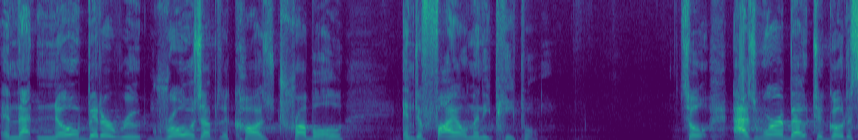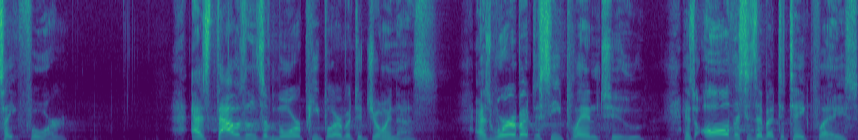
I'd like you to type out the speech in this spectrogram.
and that no bitter root grows up to cause trouble and defile many people. So, as we're about to go to Site 4, as thousands of more people are about to join us, as we're about to see Plan 2, as all this is about to take place,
